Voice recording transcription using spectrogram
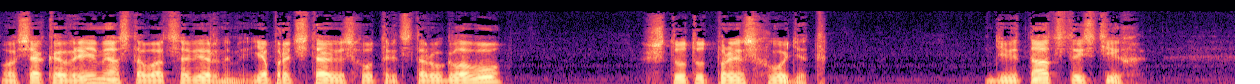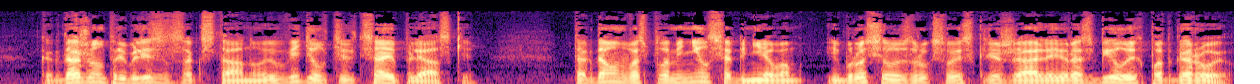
во всякое время оставаться верными. Я прочитаю исход 32 главу. Что тут происходит? 19 стих. Когда же он приблизился к стану и увидел тельца и пляски, тогда он воспламенился гневом и бросил из рук свои скрижали и разбил их под горою.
